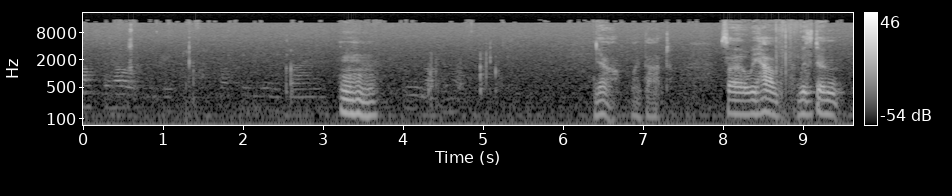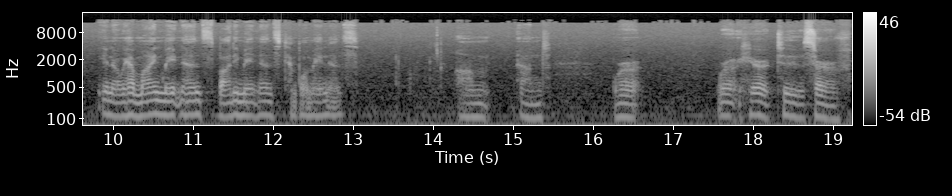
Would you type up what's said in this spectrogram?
wants to help, Mm-hmm. Yeah, like that. So we have wisdom, you know, we have mind maintenance, body maintenance, temple maintenance. Um, and we're, we're here to serve.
